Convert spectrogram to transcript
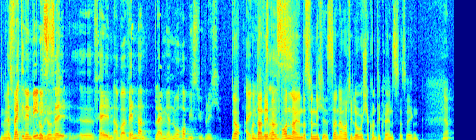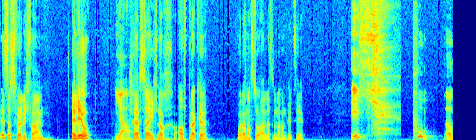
nee. Also vielleicht in den wenigsten äh, Fällen, aber wenn, dann bleiben ja nur Hobbys übrig. ja. eigentlich. und dann Das eben einfach online. Und das finde ich ist dann einfach die logische Konsequenz. Deswegen Ja. ist das völlig fein. Ey, Leo, Ja. schreibst du eigentlich noch auf Blöcke? Oder machst du alles nur noch am PC? Ich. Puh. äh,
